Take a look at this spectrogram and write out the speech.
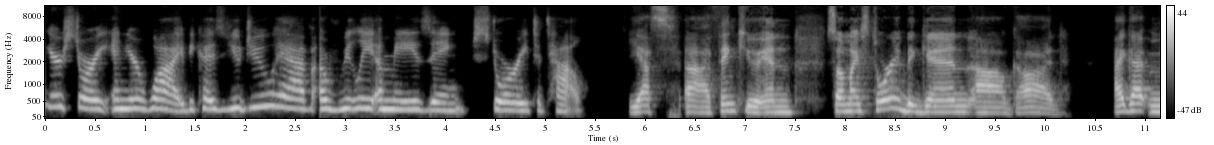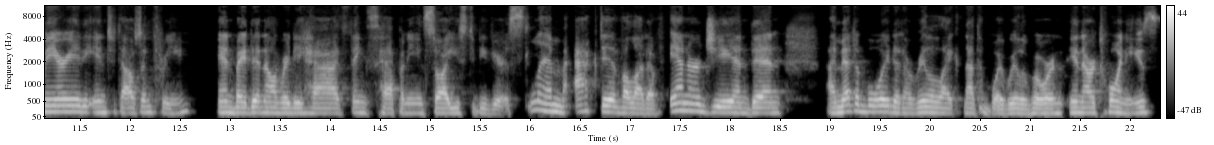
your story and your why, because you do have a really amazing story to tell. Yes, uh, thank you. And so my story began, oh God, I got married in 2003 and by then I already had things happening. So I used to be very slim, active, a lot of energy. And then I met a boy that I really liked, not a boy, really, we were in our 20s.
